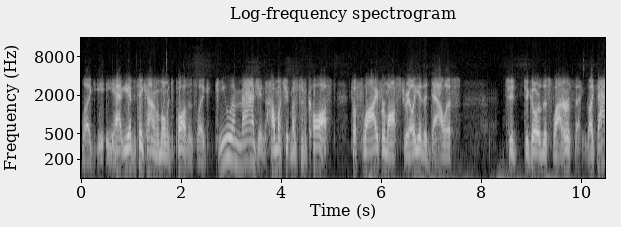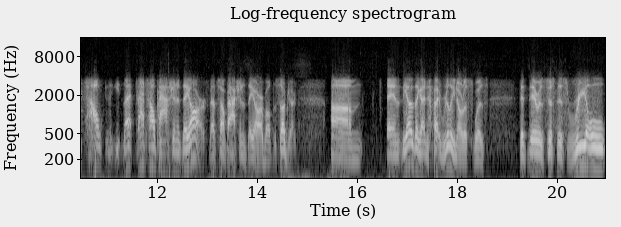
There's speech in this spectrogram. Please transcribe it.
like you have, you have to take kind of a moment to pause. And it's like, can you imagine how much it must have cost to fly from Australia to Dallas? to to go to this flat Earth thing. Like that's how that that's how passionate they are. That's how passionate they are about the subject. Um, and the other thing I, I really noticed was that there was just this real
